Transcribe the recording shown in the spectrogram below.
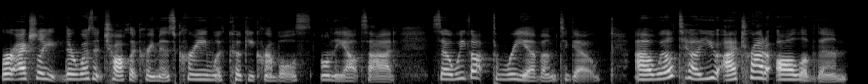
or actually, there wasn't chocolate cream, it was cream with cookie crumbles on the outside. So we got three of them to go. I will tell you, I tried all of them.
